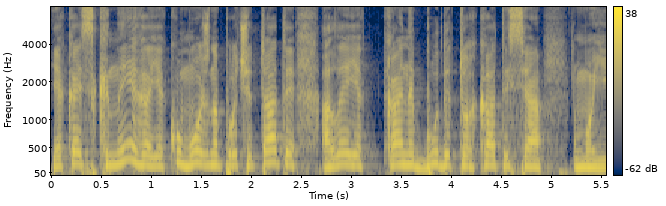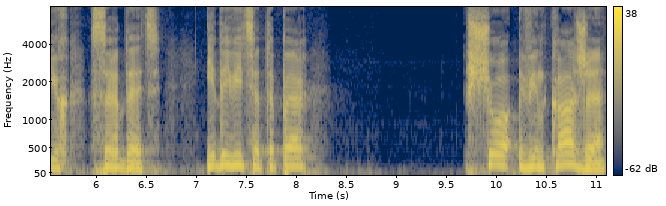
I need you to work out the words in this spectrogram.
якась книга, яку можна прочитати, але яка не буде буде торкатися моїх сердець. І дивіться тепер, що він каже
